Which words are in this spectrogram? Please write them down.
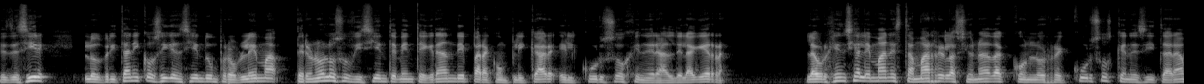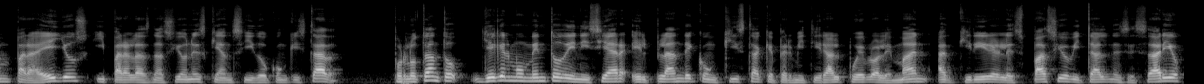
Es decir, los británicos siguen siendo un problema, pero no lo suficientemente grande para complicar el curso general de la guerra. La urgencia alemana está más relacionada con los recursos que necesitarán para ellos y para las naciones que han sido conquistadas. Por lo tanto, llega el momento de iniciar el plan de conquista que permitirá al pueblo alemán adquirir el espacio vital necesario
